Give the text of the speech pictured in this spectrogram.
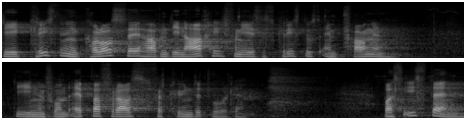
Die Christen in Kolosse haben die Nachricht von Jesus Christus empfangen, die ihnen von Epaphras verkündet wurde. Was ist denn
